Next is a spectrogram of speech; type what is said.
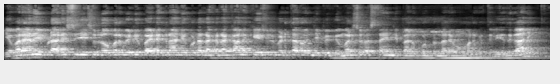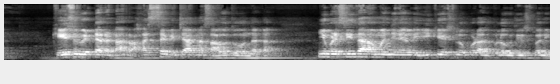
ఎవరైనా ఇప్పుడు అరెస్ట్ చేసి లోపల పెట్టి బయటకు రానికుండా రకరకాల కేసులు పెడతారు అని చెప్పి విమర్శలు వస్తాయని చెప్పి అనుకుంటున్నారేమో మనకు తెలియదు కానీ కేసు పెట్టారట రహస్య విచారణ సాగుతూ ఉందట. ఇప్పుడు సీతారామాంజనేయులను ఈ కేసులో కూడా అదుపులోకి తీసుకొని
